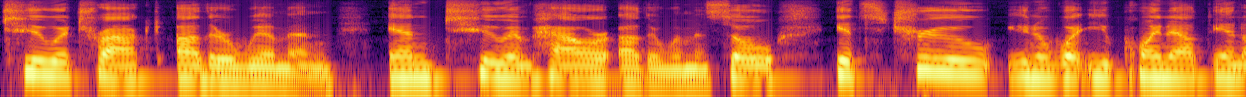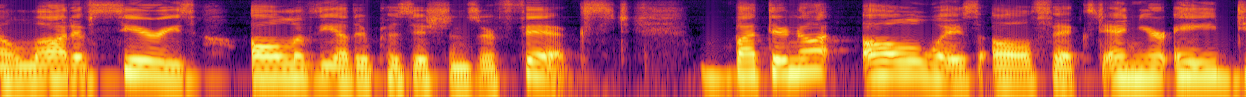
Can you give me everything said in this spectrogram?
to attract other women and to empower other women. So it's true, you know, what you point out in a lot of series, all of the other positions are fixed, but they're not always all fixed. And your AD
